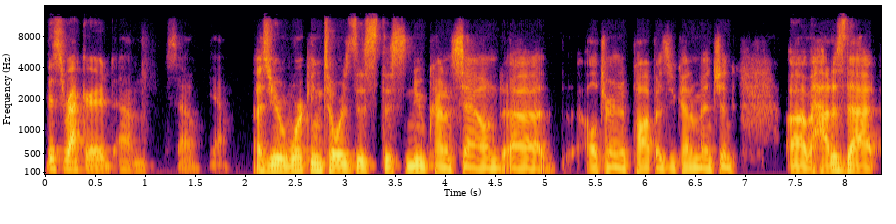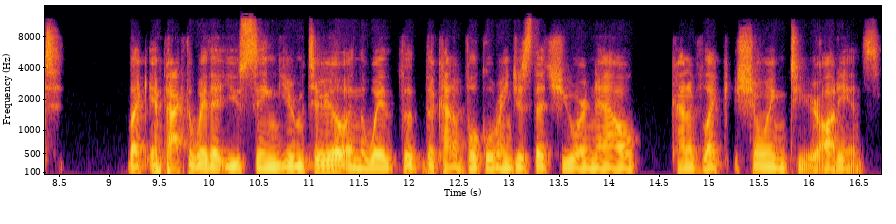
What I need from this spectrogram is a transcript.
this record. Um, so yeah. As you're working towards this this new kind of sound, uh, alternative pop, as you kind of mentioned, uh, how does that like impact the way that you sing your material and the way the the kind of vocal ranges that you are now kind of like showing to your audience?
